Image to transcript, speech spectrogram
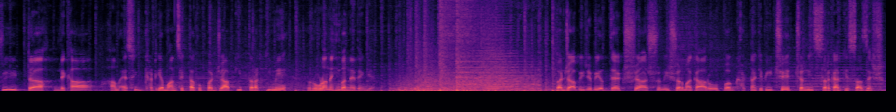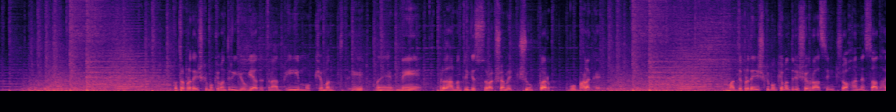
ट्वीट लिखा, हम ऐसी घटिया मानसिकता को पंजाब की तरक्की में रोड़ा नहीं बनने देंगे। पंजाब बीजेपी अध्यक्ष अश्विनी शर्मा का आरोप, घटना के पीछे चन्नी सरकार की साजिश। उत्तर प्रदेश के मुख्यमंत्री योगी आदित्यनाथ भी मुख्यमंत्री ने प्रधानमंत्री की सुरक्षा में चूक पर वो भड़क गए। मध्य प्रदेश के मुख्यमंत्री शिवराज सिंह चौहान ने साधा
